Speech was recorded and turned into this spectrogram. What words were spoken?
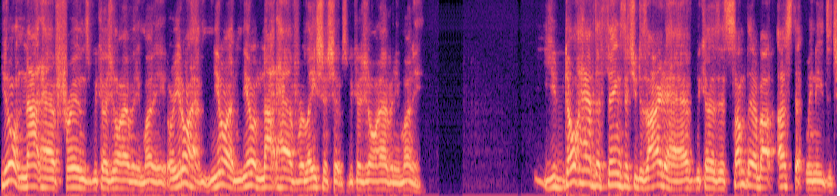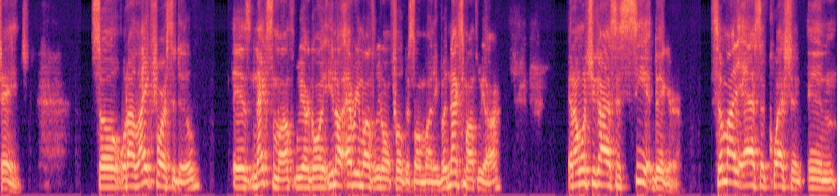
You don't not have friends because you don't have any money, or you don't have you don't have, you don't not have relationships because you don't have any money you don't have the things that you desire to have because it's something about us that we need to change. So, what I like for us to do is next month we are going, you know, every month we don't focus on money, but next month we are. And I want you guys to see it bigger. Somebody asked a question in,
